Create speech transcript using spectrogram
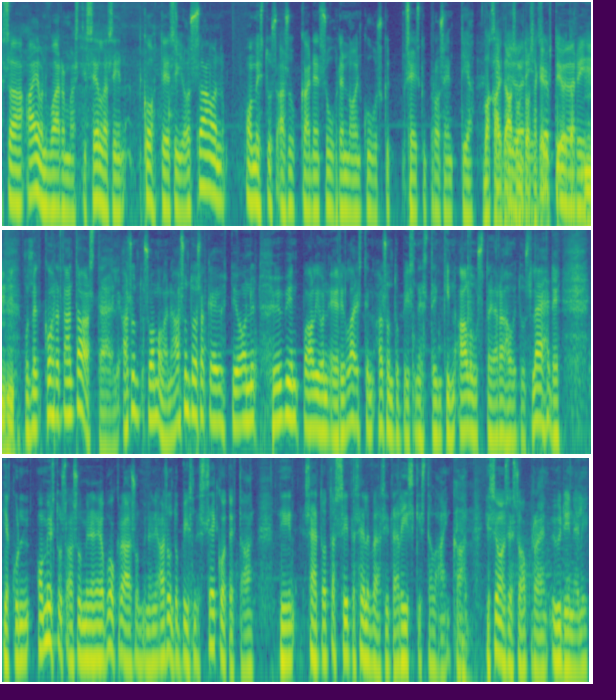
saa aivan varmasti sellaisiin kohteisiin, joissa on omistusasukkaiden suhde noin 60-70 prosenttia. Vakaita Se asunto-osakeyhtiöitä. Pyörii. Mhm. Mm-hmm. Mutta me kohdataan taas tämä. Eli asunto, suomalainen asunto-osakeyhtiö on nyt hyvin paljon erilaisten asuntobisnestenkin alusta ja rahoituslähde. Ja kun omistusasuminen ja vuokra-asuminen ja asuntobisnes sekoitetaan, niin sä et ota siitä selvää siitä riskistä lainkaan. Ja se on se Soprain ydin. Eli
